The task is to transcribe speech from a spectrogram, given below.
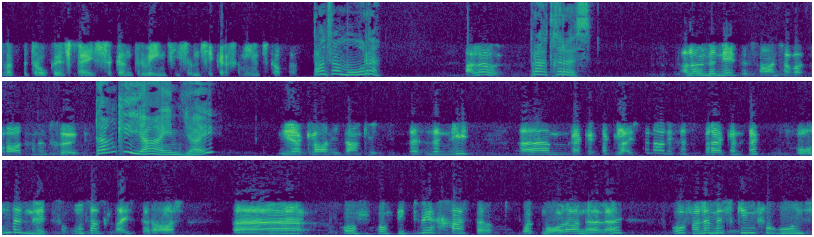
wat betrokke is by sulke intervensies in sekere gemeenskappe. Tans môre. Hallo. Praat gerus. Hallo Lenet, dis Frans wat praat. Gaan dit goed? Dankie ja, en jy? Nee, klaar nie, dankie. Lenet, Ehm um, ek ek luister na die gesprek en ek wonder net vir ons as luisteraars uh of of die twee gaste ook môre aan hulle of hulle miskien vir ons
